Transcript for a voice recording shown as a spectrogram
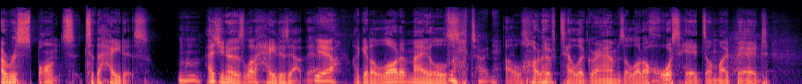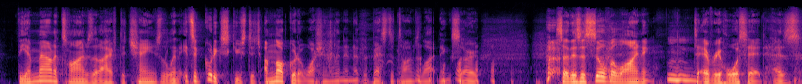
a response to the haters. Mm-hmm. As you know, there's a lot of haters out there. Yeah. I get a lot of mails, Oh, a lot of telegrams, a lot of horse heads on my bed. The amount of times that I have to change the linen, it's a good excuse to. I'm not good at washing linen at the best of times, Lightning. So, so there's a silver lining mm-hmm. to every horse head, as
